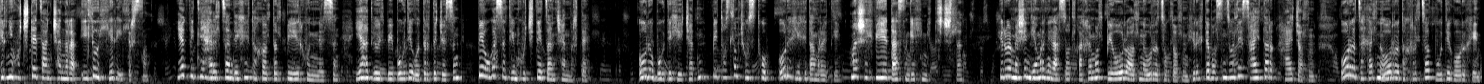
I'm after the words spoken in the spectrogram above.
тэрний хүчтэй зан чанар илүү ихээр илэрсэн. Яг бидний харилцаанд ихэнх тохиолдолд би эр хүн нээсэн. Яг гэвэл би бүгдийг удирдах байсан. Би угаасаа тийм хүчтэй зан чанартай. Өөрөө бүгдийг хийж чадна. Би тусламж хүсдэггүй. Өөрөө хийхэд амар байдгийг. Маш их бие даасан гэх мэдчихлээ. Хэрвээ машинд ямар нэг асуудал гарах юм бол би өөрөө олно, өөрөө цуглуулна. Хэрэгтэй болсон зүйлээ сайтаар хайж олно. Өөрөө захиална, өөрөө тохиролцоод бүгдийг өөрөө хийнэ.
